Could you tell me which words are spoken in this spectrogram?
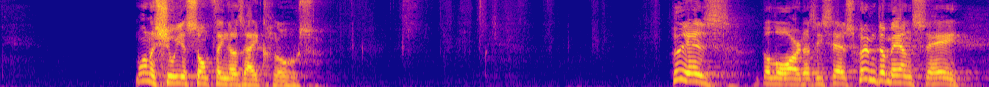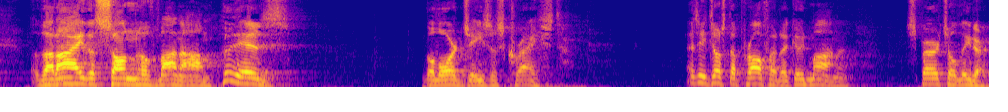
I want to show you something as I close. Who is the Lord? As he says, Whom do men say that I, the Son of Man, am. Who is the Lord Jesus Christ? Is he just a prophet, a good man, a spiritual leader?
